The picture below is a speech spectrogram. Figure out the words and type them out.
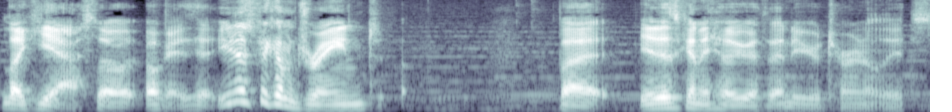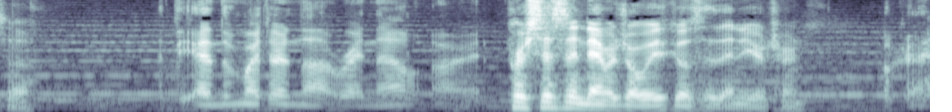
like yeah. So okay, you just become drained, but it is going to heal you at the end of your turn at least. So At the end of my turn, not right now. All right, persistent damage always goes at the end of your turn. okay.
